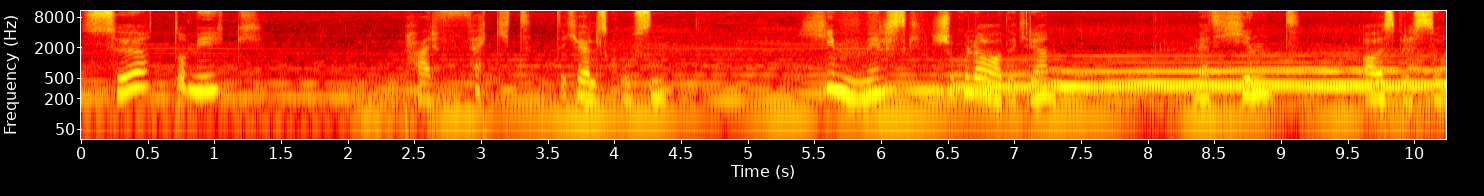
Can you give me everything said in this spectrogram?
Søt og myk. Perfekt til kveldskosen. Himmelsk sjokoladekrem med et hint av espresso.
